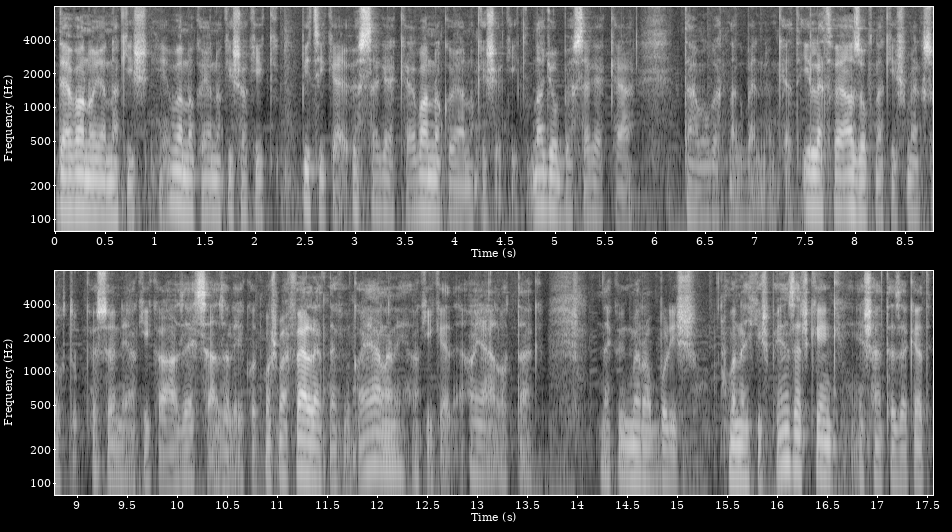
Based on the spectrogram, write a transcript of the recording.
de van olyanok is, vannak olyanok is, akik picike összegekkel, vannak olyanok is, akik nagyobb összegekkel támogatnak bennünket. Illetve azoknak is meg szoktuk köszönni, akik az egy százalékot most már fel lehet nekünk ajánlani, akik ajánlották nekünk, mert abból is van egy kis pénzecskénk, és hát ezeket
